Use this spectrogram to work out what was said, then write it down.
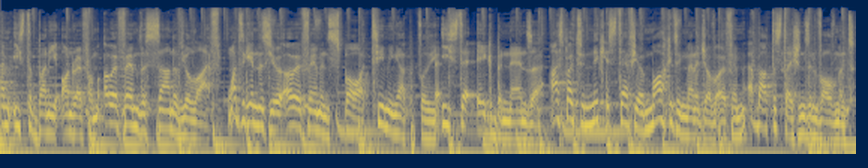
Easter Bunny Andre from OFM, the sound of your life. Once again this year, OFM and SPAR are teaming up for the Easter Egg Bonanza. I spoke to Nick Estafio, marketing manager of OFM, about the station's involvement.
